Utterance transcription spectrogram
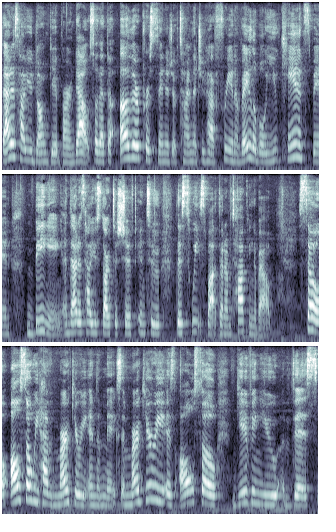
That is how you don't get burned out so that the other percentage of time that you have free and available, you can spend being. And that is how you start to shift into this sweet spot that I'm talking about. So also we have Mercury in the mix and Mercury is also giving you this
